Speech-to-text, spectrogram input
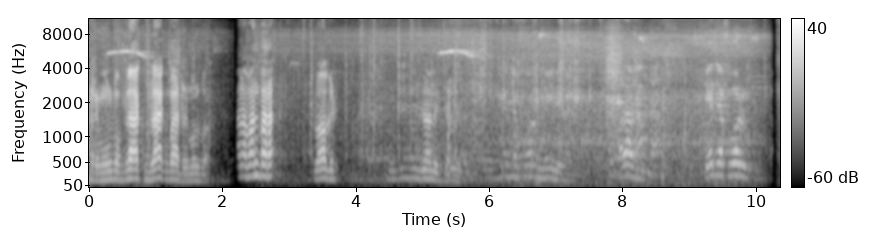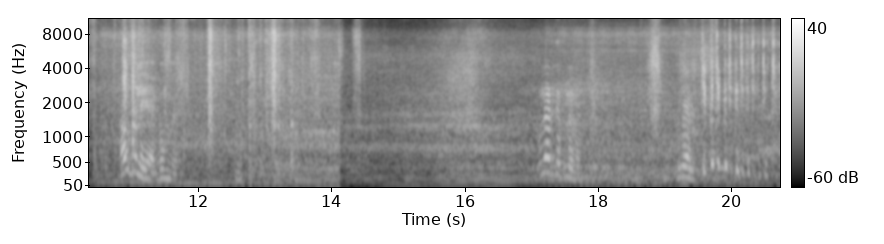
ಬಾಡ್ ರಿಮೂವ್ ಬ್ಲಾಕ್ ಬ್ಲಾಕ್ ಬಾಡ್ ರಿಮೂವ್ ಅಲ್ಲ ಬನ್ ಬರ ಲಾಗ್ಡ್ K G F four Alcol é, gombe. Pular de pular. Pular. ಚಿಕ್ಕ ಚಿಕ್ಕ ಚಿಕ್ಕ ಚಿಕ್ಕ ಚಿಕ್ಕ ಚಿಕ್ಕ ಚಿಕ್ಕ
